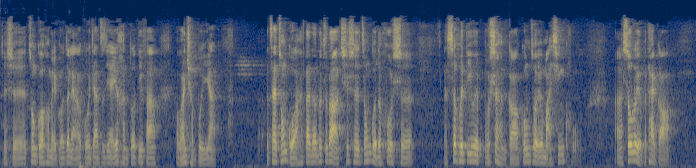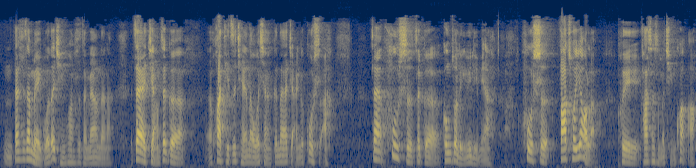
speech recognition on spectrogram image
就是中国和美国这两个国家之间有很多地方完全不一样。在中国，大家都知道，其实中国的护士社会地位不是很高，工作又蛮辛苦，啊，收入也不太高。嗯，但是在美国的情况是怎么样的呢？在讲这个呃话题之前呢，我想跟大家讲一个故事啊。在护士这个工作领域里面啊，护士发错药了会发生什么情况啊？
